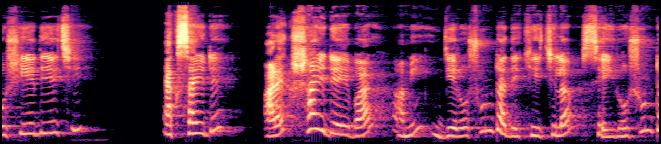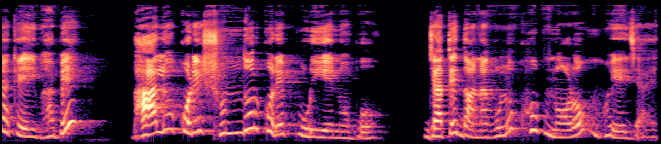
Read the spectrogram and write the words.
বসিয়ে দিয়েছি, এক সাইডে আরেক সাইডে এবার আমি যে রসুনটা দেখিয়েছিলাম, সেই রসুনটাকে এইভাবে ভালো করে সুন্দর করে পুড়িয়ে নেব। যাতে দানাগুলো খুব নরম হয়ে যায়।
